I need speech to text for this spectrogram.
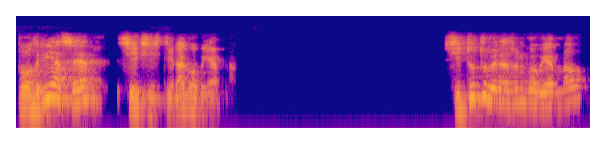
podría ser si existiera gobierno. Si tú tuvieras un gobierno,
